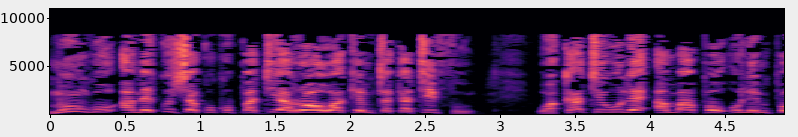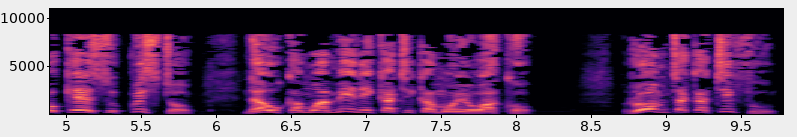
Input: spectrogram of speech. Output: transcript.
mungu amekwisha kukupatia roho wake mtakatifu wakati ule ambapo ulimpokea yesu kristo na ukamwamini katika moyo wako. Roho mtakatifu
